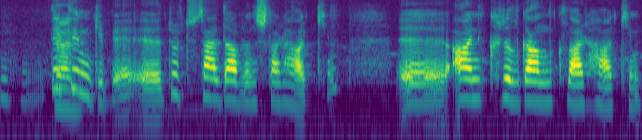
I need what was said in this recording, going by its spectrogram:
Yani- Dediğim gibi e, dürtüsel davranışlar hakim. E, ani kırılganlıklar hakim.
